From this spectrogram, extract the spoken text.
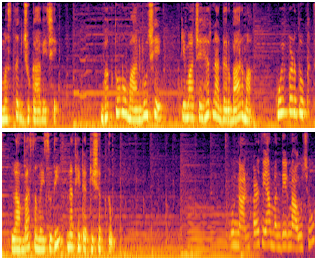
મસ્તક ઝુકાવે છે. ભક્તોનું માનવું છે કે મા ચહેરના દરબારમાં કોઈ પણ દુઃખ લાંબા સમય સુધી નથી ટકી શકતું. હું નાનપણથી આ મંદિરમાં આવું છું.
